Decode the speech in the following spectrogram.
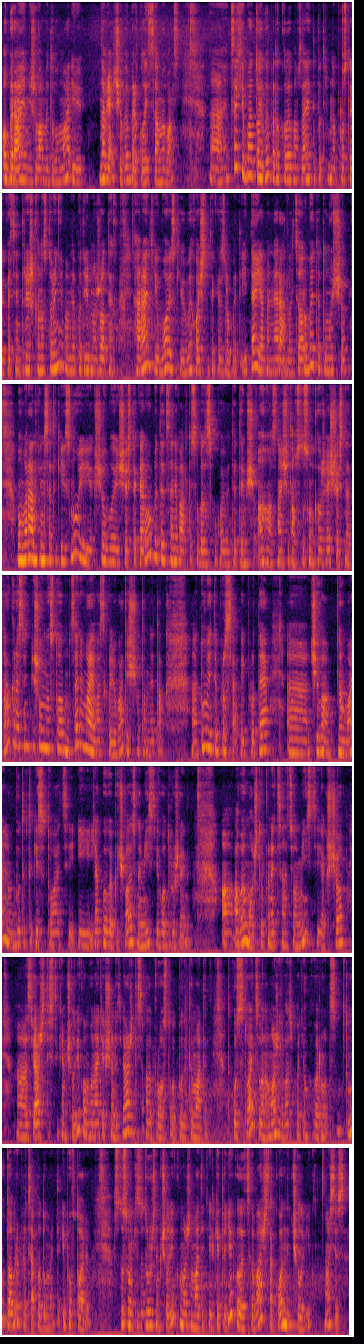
обирає між вами двома і навряд чи вибере колись саме вас. Це хіба той випадок, коли вам, знаєте, потрібна просто якась інтрижка на стороні, вам не потрібно жодних гарантій, обов'язків, і ви хочете таке зробити. І те я би не радила цього робити, тому що бумеранг він все-таки існує, і якщо ви щось таке робите, це не варто себе заспокоювати тим, що ага, значить там в стосунках вже щось не так, раз він пішов на сторону. Це не має вас хвилювати, що там не так. Думайте про себе і про те, е, чи вам нормально бути в такій ситуації, і як би ви почувалися на місці його дружини. А ви можете опинитися на цьому місці, якщо а, зв'яжетесь з таким чоловіком, або навіть якщо не зв'яжетесь, але просто от будете мати таку ситуацію, вона може до вас потім повернутися. Тому добре про це подумайте. І повторюю, стосунки з одружним чоловіком можна мати тільки тоді, коли це ваш законний чоловік. Ось і все.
